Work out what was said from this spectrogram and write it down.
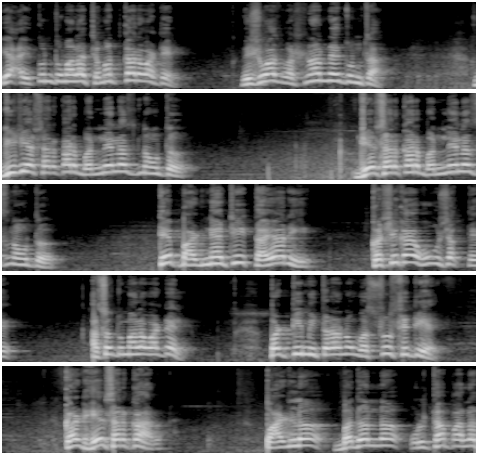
हे ऐकून तुम्हाला चमत्कार वाटेल. विश्वास बसणार नाही तुमचा. की जे सरकार बनलेलंच नव्हतं जे सरकार बनलेलंच नव्हतं ते पाडण्याची तयारी कशी काय होऊ शकते असं तुम्हाला वाटेल. पण ती मित्रांनो वस्तुस्थिती आहे. कारण हे सरकार पाडलं बदललं उलथापालत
